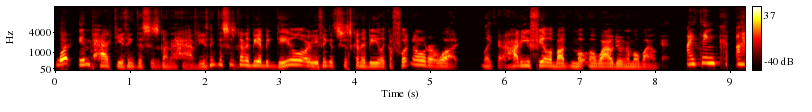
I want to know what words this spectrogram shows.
What impact do you think this is going to have? Do you think this is going to be a big deal, or do you think it's just going to be like a footnote, or what? Like, how do you feel about Mo- uh, WoW doing a mobile game? I think uh,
